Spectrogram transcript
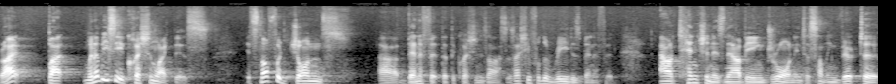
Right? But whenever you see a question like this, it's not for John's uh, benefit that the question is asked, it's actually for the reader's benefit our attention is now being drawn into something very, to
